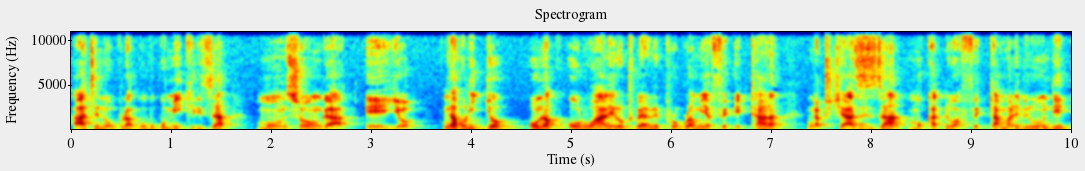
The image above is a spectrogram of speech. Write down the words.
ate n'okulaga obugumiikiriza mu nsonga eyo. Nga bulijjo olunaku olwaleero tubeera ne puroguramu yaffe ettaana nga tukyazizza mukadde waffe tamala emirundi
